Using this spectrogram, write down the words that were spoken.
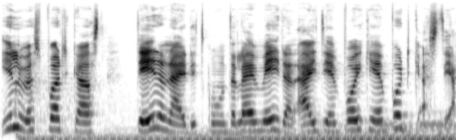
Ilves Podcast. Teidän äidit kuuntelee meidän äitien poikien podcastia.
